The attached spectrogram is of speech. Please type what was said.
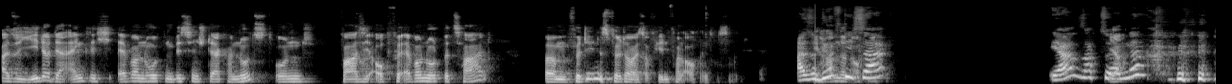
Also jeder, der eigentlich Evernote ein bisschen stärker nutzt und quasi auch für Evernote bezahlt, ähm, für den ist Filterweiß auf jeden Fall auch interessant. Also haben dürfte ich sagen. Ja, sag zu Ja. Ende.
